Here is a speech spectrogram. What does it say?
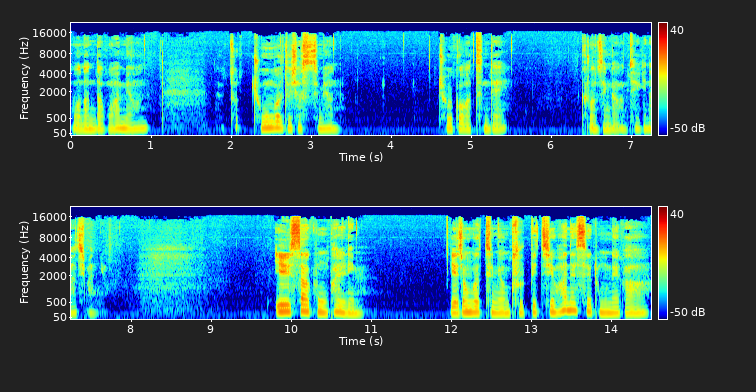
원한다고 하면 좋은 걸 드셨으면 좋을 것 같은데 그런 생각은 들긴 하지만요. 1408님. 예전 같으면 불빛이 환했을 동네가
